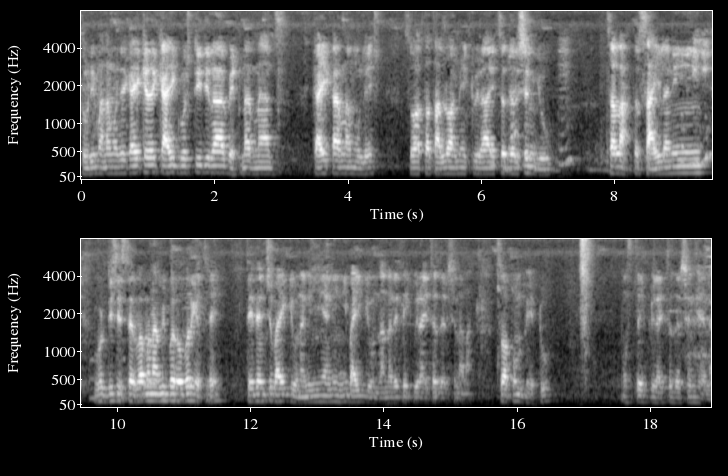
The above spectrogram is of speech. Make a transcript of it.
थोडी मनामध्ये काही काही काही गोष्टी तिला भेटणार नाही आज. काही कारणामुळे. सो आता चाललो आम्ही एकविरा आईचं दर्शन घेऊ. चला तर साहिल आणि गुड्डी सिस्टरला पण आम्ही बरोबर घेतले. ते त्यांची बाईक घेऊन आणि मी आणि ही बाईक घेऊन जाणार आहे एकविरा आईच्या दर्शनाला. सो आपण भेटू. मस्त एक विरायचं दर्शन घ्यायला.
